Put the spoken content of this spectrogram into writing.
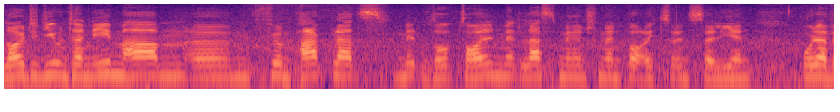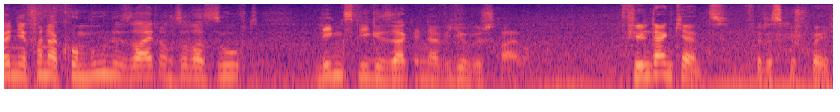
Leute, die Unternehmen haben, ähm, für einen Parkplatz mit Säulen mit Lastmanagement bei euch zu installieren oder wenn ihr von der Kommune seid und sowas sucht, Links wie gesagt in der Videobeschreibung. vielen Dank, Jens, für das Gespräch.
